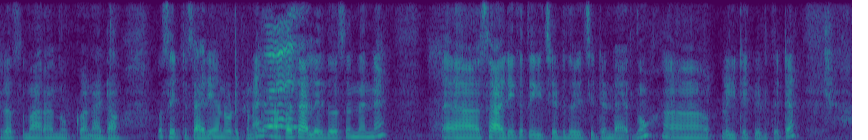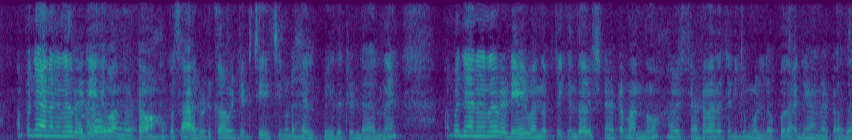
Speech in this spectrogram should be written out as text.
ഡ്രസ്സ് മാറാൻ നോക്കുകയാണ് കേട്ടോ. അപ്പോൾ സെറ്റ് സാരിയാണ് കൊടുക്കണേ അപ്പോൾ തലേ ദിവസം തന്നെ സാരിയൊക്കെ തിരിച്ചെടുത്ത് വെച്ചിട്ടുണ്ടായിരുന്നു പ്ലീറ്റൊക്കെ എടുത്തിട്ട്. അപ്പോൾ ഞാനങ്ങനെ റെഡിയായി വന്നു കേട്ടോ അപ്പോൾ സാരി എടുക്കാൻ വേണ്ടിയിട്ട് ചേച്ചിയും കൂടെ ഹെൽപ്പ് ചെയ്തിട്ടുണ്ടായിരുന്നേ. അപ്പോൾ ഞാനങ്ങനെ റെഡിയായി വന്നപ്പോഴത്തേക്കും എന്താ വിഷ്ണേട്ടൻ വന്നു. വിഷ്ണേട്ടൻ വന്നിട്ട് എനിക്ക് മുല്ലപ്പ് തന്നെയാണ് കേട്ടോ അത്.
